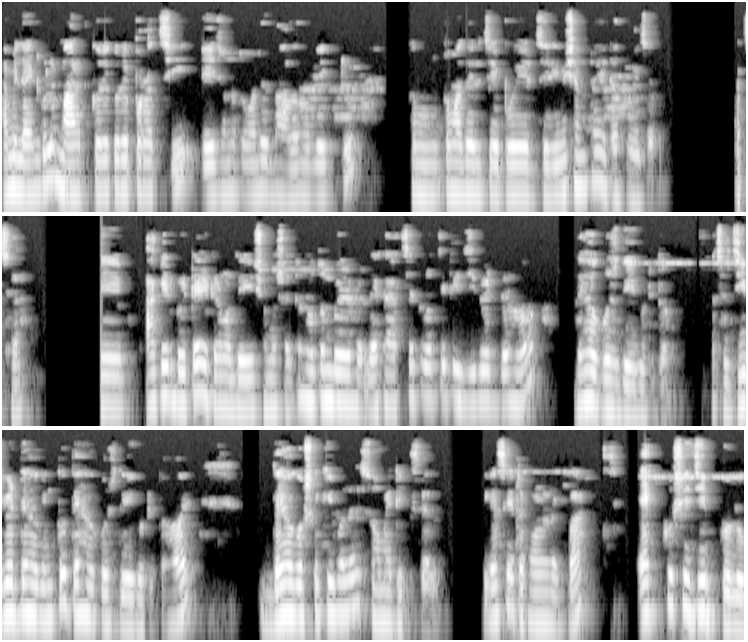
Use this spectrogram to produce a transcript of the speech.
আমি লাইনগুলো মার্ক করে করে পড়াচ্ছি এই জন্য তোমাদের ভালো হবে একটু। তোম- তোমাদের যে বইয়ের যে রিভিশনটা এটা হয়ে যাবে। আচ্ছা যে আগের বইটা, এটার মধ্যে এই সমস্যাটা। নতুন বইয়ের লেখা আছে, প্রতিটি জীবের দেহ, দেহকোষ দিয়ে গঠিত। আচ্ছা জীবের দেহ কিন্তু দেহকোষ দিয়ে গঠিত হয়। দেহকোষকে কি বলে? সোমেটিক সেল ঠিক আছে, এটা মনে রাখবা। এককোষী জীবগুলো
